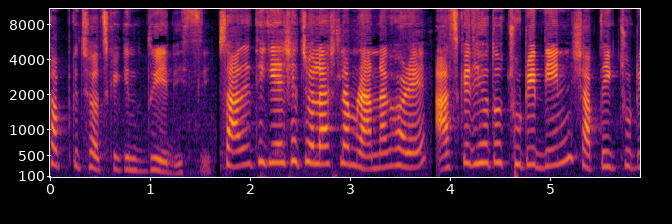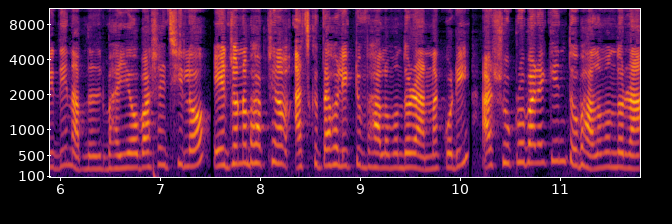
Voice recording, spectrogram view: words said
সবকিছু আজকে কিন্তু ধুয়ে দিচ্ছি। সাদে থেকে এসে চলে আসলাম রান্নাঘরে। আজকে যেহেতু ছুটির দিন, সাপ্তাহিক ছুটির দিন, আপনাদের ভাইয়াও বাসায় ছিল। এর জন্য ভাবছিলাম আজকে তাহলে একটু ভালো মন্দ রান্না করি। আর শুক্রবারে কিন্তু ভালো মন্দ না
